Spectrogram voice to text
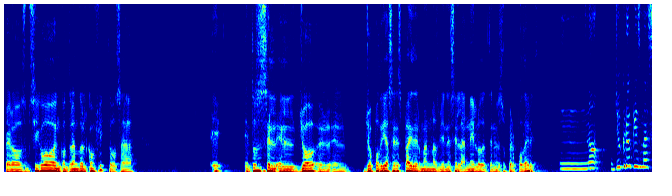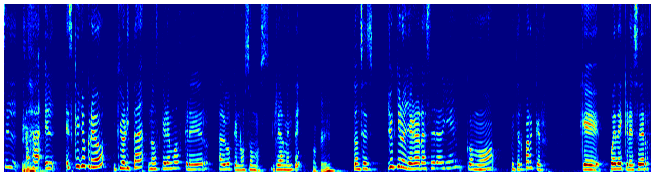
pero sigo encontrando el conflicto, o sea, eh, entonces el, el yo, el, el yo podría ser Spider-Man más bien es el anhelo de tener superpoderes. Mm, No, yo creo que es más el, ajá, el, es que yo creo que ahorita nos queremos creer algo que no somos, realmente. ¿Ok? Entonces, yo quiero llegar a ser alguien como Peter Parker, que puede crecer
